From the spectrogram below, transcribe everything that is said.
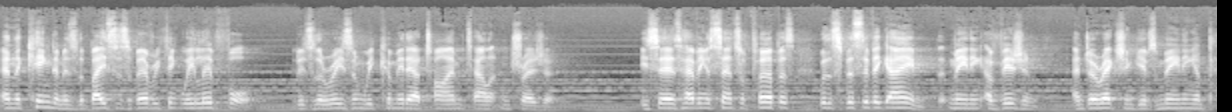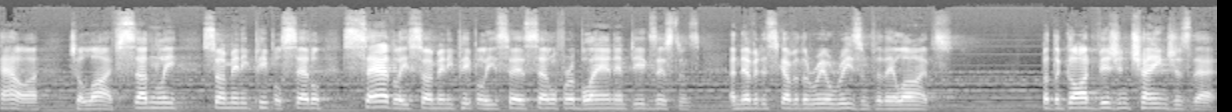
and the kingdom is the basis of everything we live for. It is the reason we commit our time, talent, and treasure. He says, having a sense of purpose with a specific aim, meaning a vision and direction gives meaning and power to life. Suddenly, so many people settle. Sadly, so many people, he says, settle for a bland, empty existence and never discover the real reason for their lives. But the God vision changes that.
